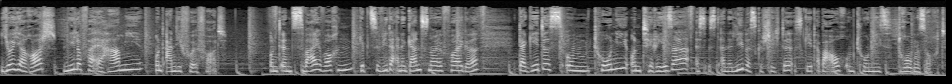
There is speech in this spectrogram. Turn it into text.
Julia Roche, Nilofa Erhami und Andy Fulford. Und in zwei Wochen gibt es wieder eine ganz neue Folge. Da geht es um Toni und Theresa. Es ist eine Liebesgeschichte, es geht aber auch um Tonis Drogensucht.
